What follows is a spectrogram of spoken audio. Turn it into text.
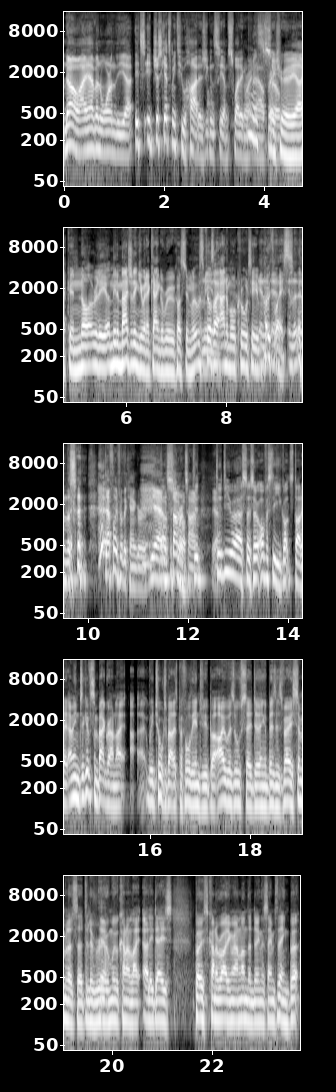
No, I haven't worn the. Uh, it's it just gets me too hot, as you can see. I'm sweating right now. That's very so true. Yeah, I can not really. I mean, imagining you in a kangaroo costume it feels mean, like animal cruelty in, both in- ways. In the, in the, definitely for the kangaroo. Yeah, in the for sure. summertime. Did, yeah. did you? Uh, so so obviously you got started. I mean, to give some background, like uh, we talked about this before the interview, but I was also doing a business very similar to Deliveroo, Yeah. and we were kind of like early days, both kind of riding around London doing the same thing. But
